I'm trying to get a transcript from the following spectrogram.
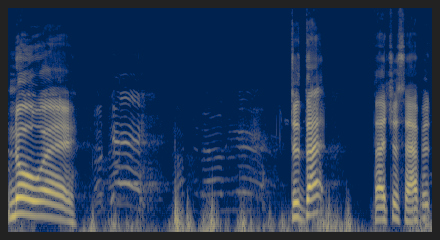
No way. Okay. Did that that just happen?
